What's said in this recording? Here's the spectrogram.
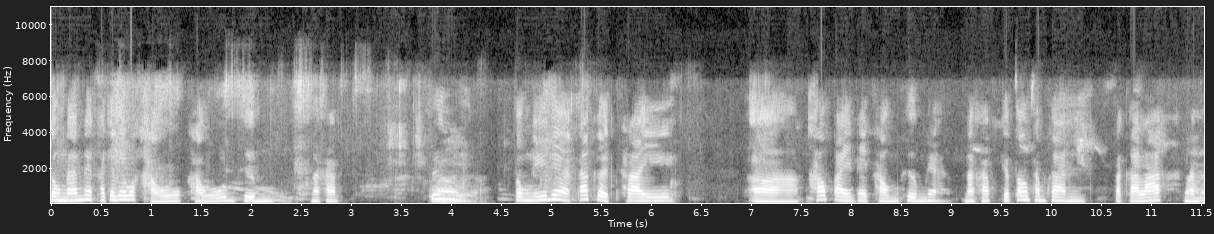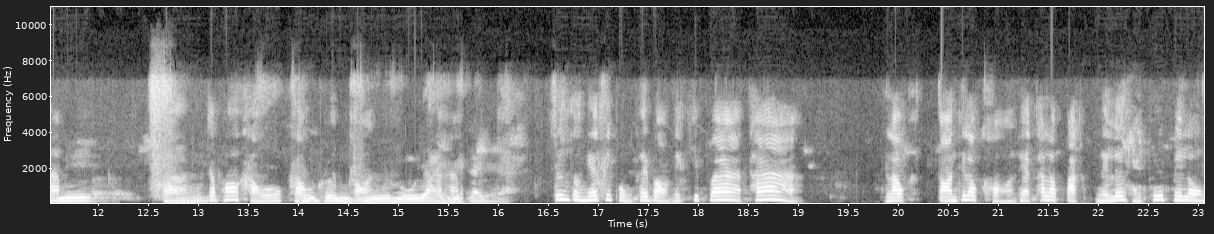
ตรงนั้นเนี่ยเขาจะเรียกว่าเขาเขาคืมนะครับ ซึ่งใช่ตรงนี้เนี่ยถ้าเกิดใครอ่าเข้าไปในเขาคืมเนี่ยนะครับ จะต้องทำการสักการะนะครับอันนี้ของเจ้าพ่อเขาเขาคืคือมก่อนงูใหญ่นะครับอะไรอย่างเงี้ย ซึ่งตรงเนี้ยที่ผมเคยบอกในคลิปว่าถ้าเราตอนที่เราขอเนี่ยถ้าเราปักในเรื่องของทูบไม่ลง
